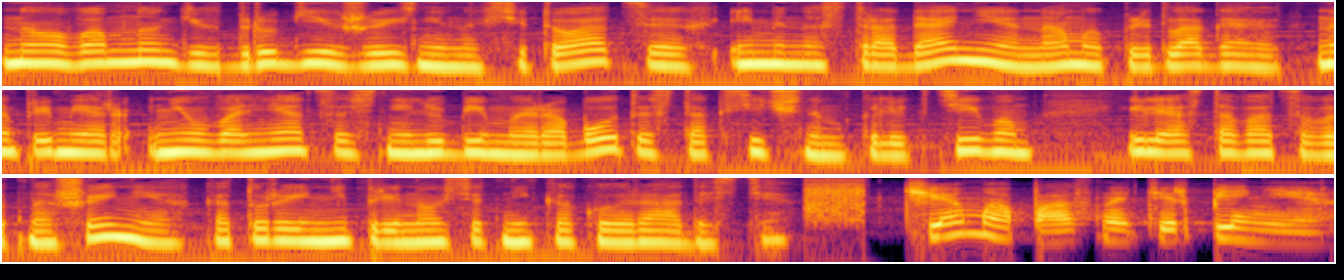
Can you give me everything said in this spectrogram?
Но во многих других жизненных ситуациях именно страдания нам и предлагают. Например, не увольняться с нелюбимой работы с токсичным коллективом или оставаться в отношениях, которые не приносят никакой радости. Чем опасно терпение?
